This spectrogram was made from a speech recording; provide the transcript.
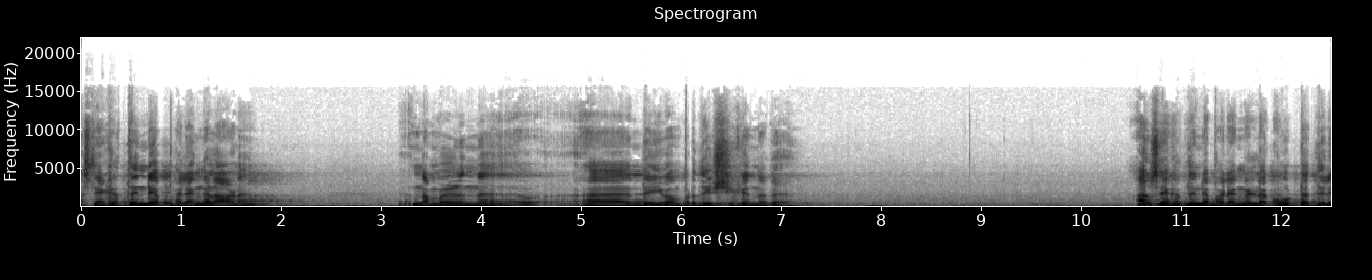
സ്നേഹത്തിന്റെ ഫലങ്ങളാണ് നമ്മളിൽ നിന്ന് ദൈവം പ്രതീക്ഷിക്കുന്നത്. ആ സ്നേഹത്തിന്റെ ഫലങ്ങളുടെ കൂട്ടത്തിൽ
